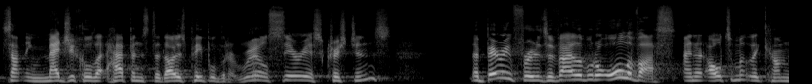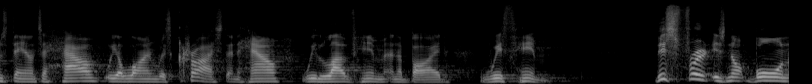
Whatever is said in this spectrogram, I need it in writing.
something magical that happens to those people that are real serious Christians. Now, bearing fruit is available to all of us, and it ultimately comes down to how we align with Christ and how we love Him and abide with Him. This fruit is not born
